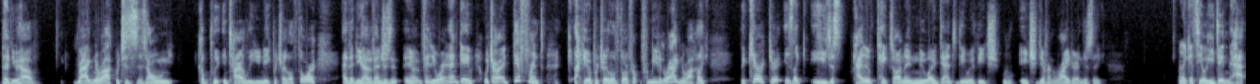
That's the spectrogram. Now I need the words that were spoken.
Then you have Ragnarok, which is his own complete entirely unique portrayal of Thor, and then you have Avengers, in, you know, Infinity War and Endgame, which are a different you know portrayal of Thor from, from even Ragnarok. Like the character is like he just kind of takes on a new identity with each each different writer, and there's like and I guess you know he didn't have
